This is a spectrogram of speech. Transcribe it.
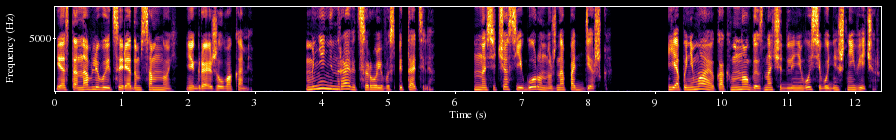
и останавливается рядом со мной, играя желваками. Мне не нравится роль воспитателя, но сейчас Егору нужна поддержка. Я понимаю, как много значит для него сегодняшний вечер.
